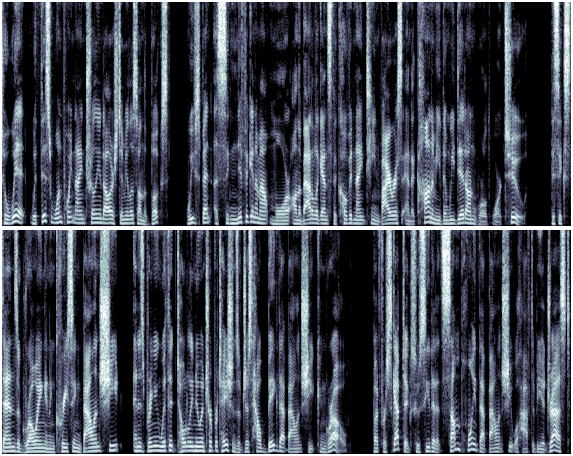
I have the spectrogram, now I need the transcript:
To wit, with this $1.9 trillion stimulus on the books, we've spent a significant amount more on the battle against the COVID 19 virus and economy than we did on World War II. This extends a growing and increasing balance sheet and is bringing with it totally new interpretations of just how big that balance sheet can grow. But for skeptics who see that at some point that balance sheet will have to be addressed,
